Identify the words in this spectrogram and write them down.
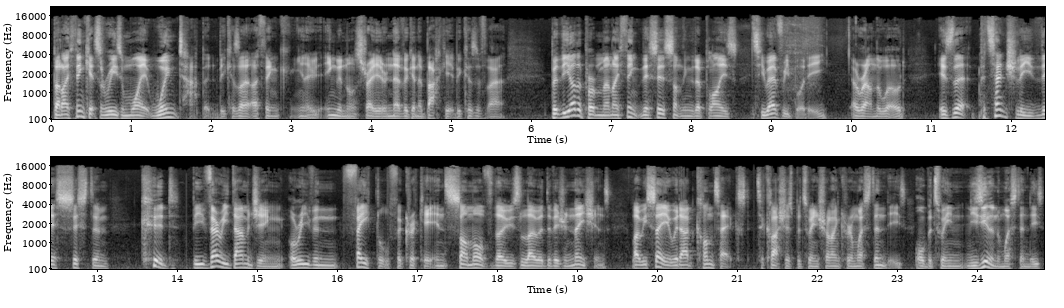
But I think it's a reason why it won't happen because I, I think you know England and Australia are never going to back it because of that. But the other problem, and I think this is something that applies to everybody around the world, is that potentially this system could be very damaging or even fatal for cricket in some of those lower division nations. Like we say, it would add context to clashes between Sri Lanka and West Indies or between New Zealand and West Indies.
